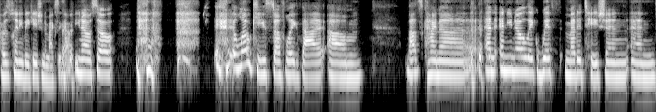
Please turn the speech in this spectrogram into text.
I was planning vacation in Mexico, you know, so low key stuff like that. Um, that's kind of and and you know like with meditation and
